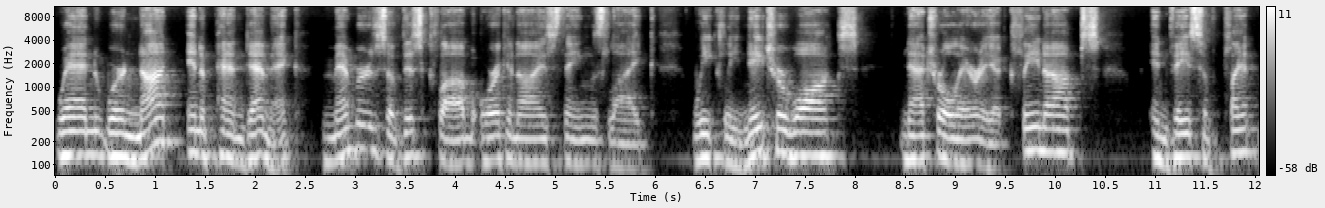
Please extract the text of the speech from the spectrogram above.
When we're not in a pandemic, members of this club organize things like weekly nature walks, natural area cleanups, invasive plant,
